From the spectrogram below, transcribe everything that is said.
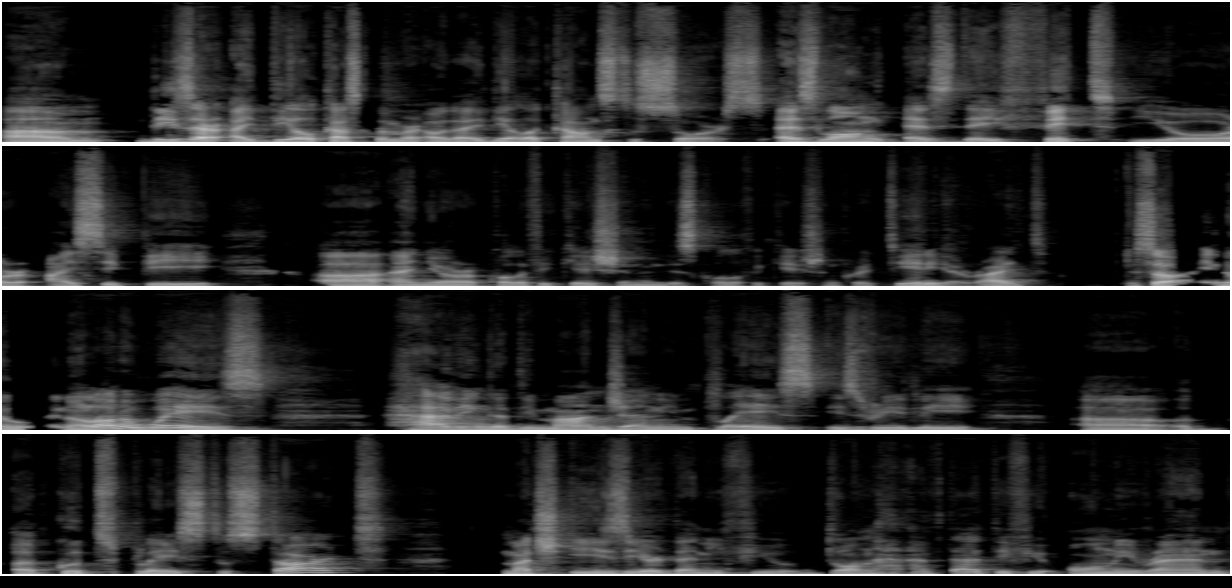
Um, these are ideal customer or ideal accounts to source as long as they fit your ICP uh, and your qualification and disqualification criteria, right? So, you know, in a lot of ways, having a demand gen in place is really uh, a, a good place to start much easier than if you don't have that if you only ran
